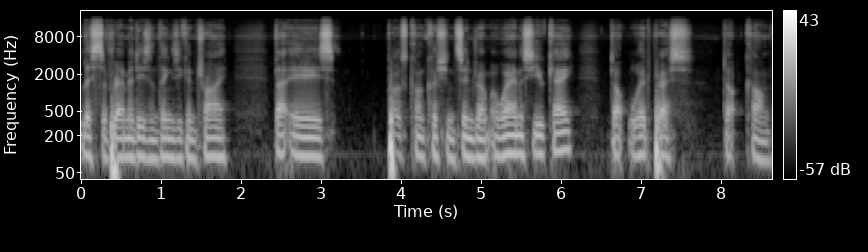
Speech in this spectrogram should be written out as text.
lists of remedies and things you can try. That is post concussion syndrome awareness uk.wordpress.com.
